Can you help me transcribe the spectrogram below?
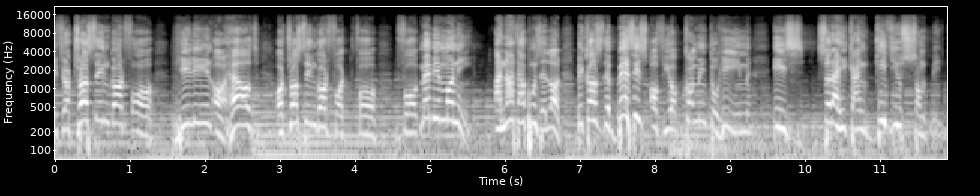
If you're trusting God for healing or health, or trusting God for, for, for maybe money, and that happens a lot because the basis of your coming to Him is so that He can give you something.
